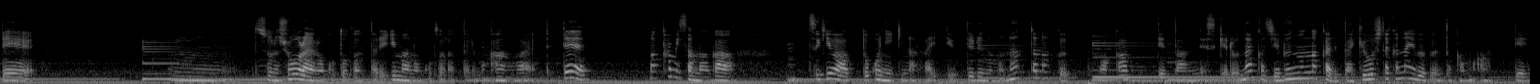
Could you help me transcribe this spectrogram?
てその将来のことだったり今のことだったりも考えてて、まあ、神様が次はどこに行きなさいって言ってるのもなんとなく分かってたんですけどなんか自分の中で妥協したくない部分とかもあって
